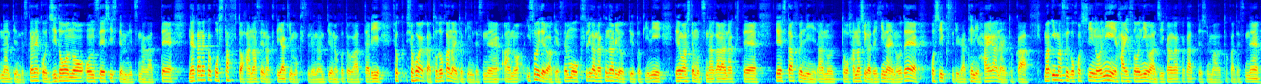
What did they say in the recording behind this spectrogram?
なんて言うんですかね、こう自動の音声システムにつながって、なかなかこうスタッフと話せなくてやきもきするなんていうようなことがあったり、処方薬が届かない時にですね、あの、急いでるわけですね。もうお薬がなくなるよっていう時に電話してもつながらなくて、で、スタッフに、あの、と話ができないので、欲しい薬が手に入らないとか、まあ今すぐ欲しいのに配送には時間がかかってしまうとかですね。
